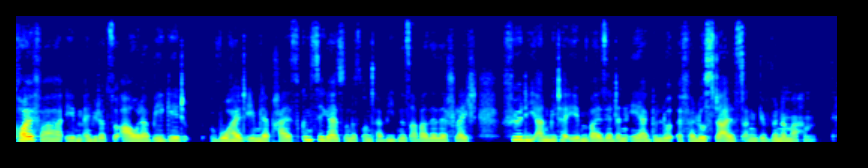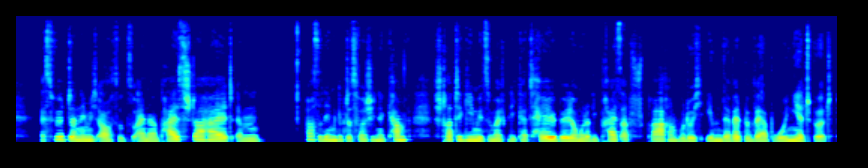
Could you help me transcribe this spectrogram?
Käufer eben entweder zu A oder B geht, wo halt eben der Preis günstiger ist und das Unterbieten ist aber sehr, sehr schlecht für die Anbieter eben, weil sie dann eher Gelu Verluste als dann Gewinne machen. Es führt dann nämlich auch so zu einer Preisstarrheit. Ähm, Außerdem gibt es verschiedene Kampfstrategien, wie zum Beispiel die Kartellbildung oder die Preisabsprachen, wodurch eben der Wettbewerb ruiniert wird.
